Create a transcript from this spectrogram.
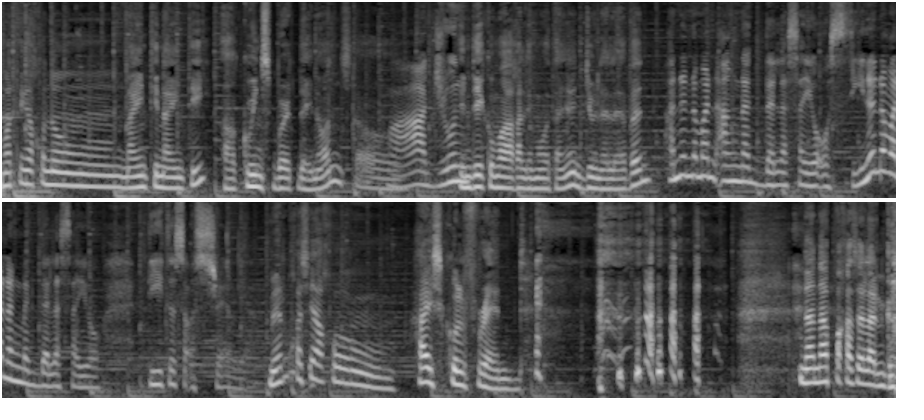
Dumating ako noong 1990, uh, Queen's birthday noon. So, Ah, June. hindi ko makakalimutan yun, June 11. Ano naman ang nagdala sa'yo o sino naman ang nagdala sa'yo dito sa Australia? Meron kasi akong high school friend na napakasalan ko.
